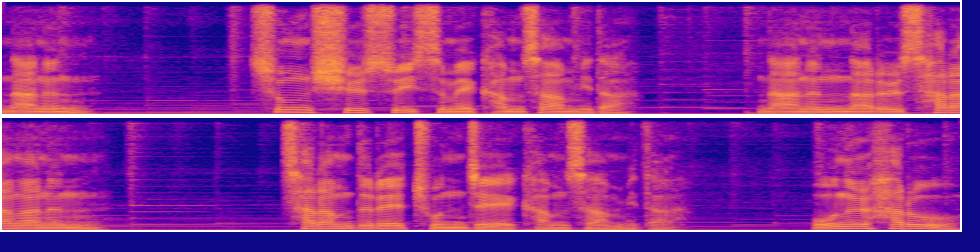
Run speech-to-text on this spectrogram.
나는 숨 쉴 수 있음에 감사합니다. 나는 나를 사랑하는 사람들의 존재에 감사합니다. 오늘 하루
